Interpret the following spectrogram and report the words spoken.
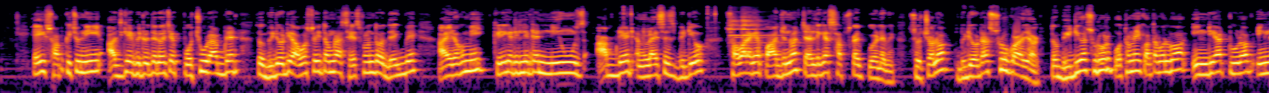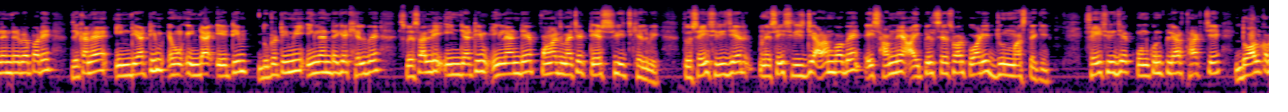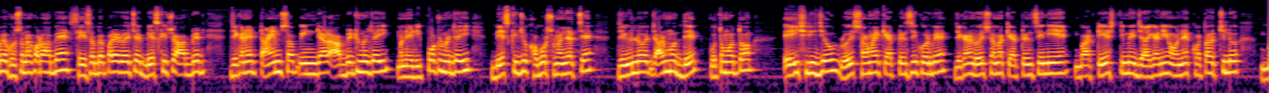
এই সব কিছু নিয়ে আজকে ভিডিওতে রয়েছে প্রচুর আপডেট। তো ভিডিওটি অবশ্যই তোমরা শেষ পর্যন্ত দেখবে। আর এরকমই cricket related news, update analysis video সবার আগে পাওয়ার জন্য চ্যানেলটিকে সাবস্ক্রাইব করে নেবে। সো চলো ভিডিওটা শুরু করা যাক। তো ভিডিও শুরুর প্রথমেই কথা বলব ইন্ডিয়া ট্যুর অফ ইংল্যান্ডের ব্যাপারে। যেখানে ইন্ডিয়া টিম এবং ইন্ডিয়া এ টিম দুটো টিমই ইংল্যান্ডে খেলবে। স্পেশালি ইন্ডিয়া টিম ইংল্যান্ডে পাঁচ ম্যাচের টেস্ট সিরিজ খেলবে। তো সেই সিরিজের মানে সেই সিরিজটি আরম্ভ হবে এই সামনে আইপিএল শেষ হওয়ার পরই জুন মাস থেকে। সেই সিরিজে কোন কোন প্লেয়ার থাকছে, দল কবে ঘোষণা করা হবে, সেই সব ব্যাপারে রয়েছে বেশ কিছু আপডেট যেখানে টাইমস অফ ইন্ডিয়ার আপডেট অনুযায়ী মানে রিপোর্ট অনুযায়ী বেশ কিছু খবর শোনা যাচ্ছে, যেগুলো যার মধ্যে প্রথমত এই সিরিজেও রোহিত শর্মাই ক্যাপ্টেন্সি করবে। যেখানে রোহিত শর্মা ক্যাপ্টেন্সি নিয়ে বা টেস্ট টিমের জায়গা নিয়ে অনেক কথা হচ্ছিল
